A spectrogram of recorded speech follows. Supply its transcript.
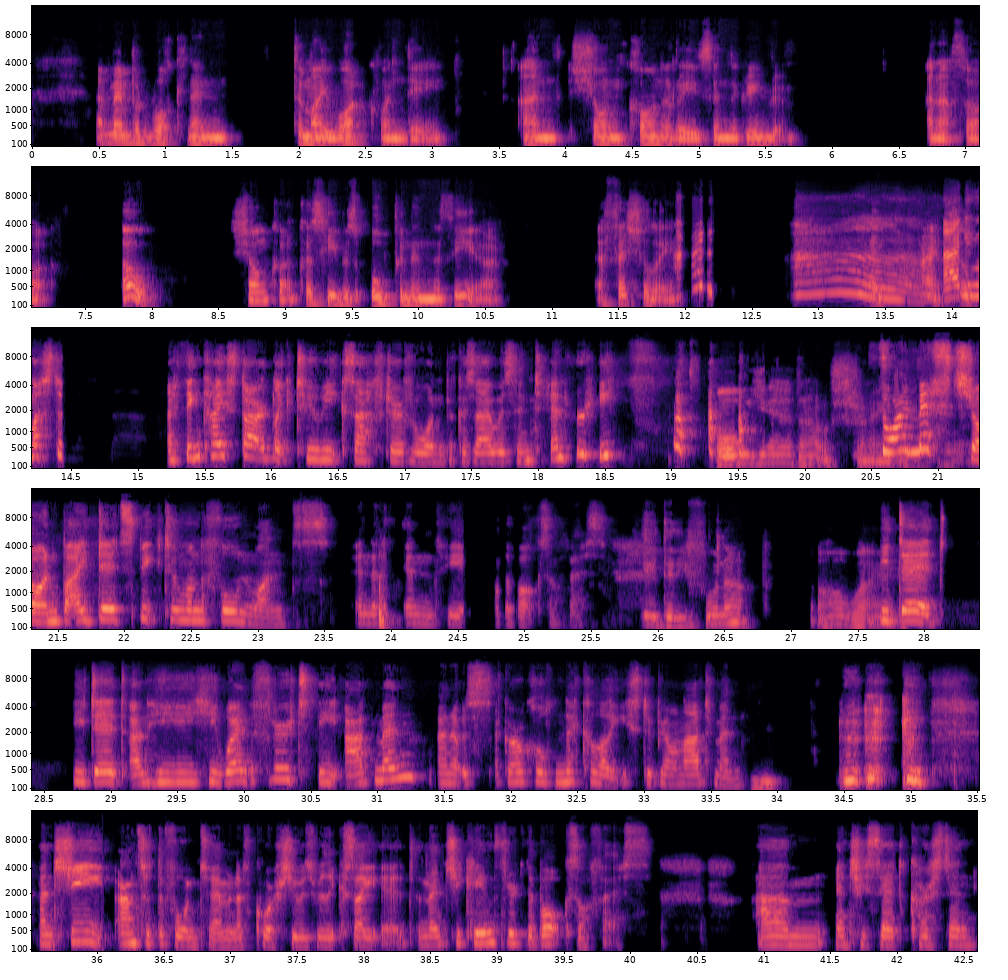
I remember walking in to my work one day, and Sean Connery's in the green room, and I thought, oh, Sean Connery, because he was opening the theatre officially. Ah, right, I so- must have. I think I started like two weeks after everyone because I was in Tenerife. oh yeah, that was right. so I missed Sean, but I did speak to him on the phone once in the in the on the box office. Hey, Did he phone up? Oh wow. He did. He did, and he he went through to the admin, and it was a girl called Nicola that used to be on admin. and she answered the phone to him, and of course she was really excited. And then she came through to the box office, um, and she said, "Kirsten,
